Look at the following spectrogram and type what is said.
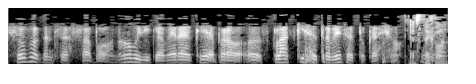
això és el que ens fa por, no? Vull dir que a veure, que, però esclar, qui s'atreveix a tocar això? Ja està clar.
